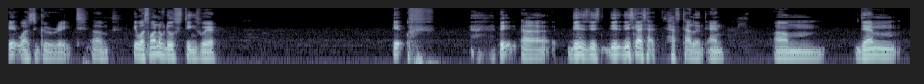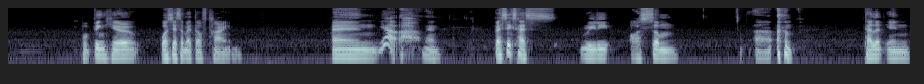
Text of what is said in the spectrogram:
it was great. Um, it was one of those things where it they, uh, this, this, this, these guys had, have talent and um, them popping here was just a matter of time. And yeah, man, Basics has really awesome uh, talent in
